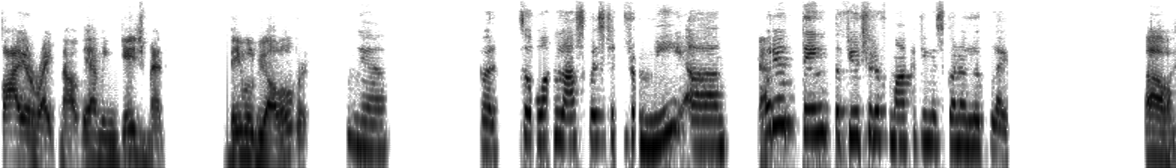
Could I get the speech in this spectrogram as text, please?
fire right now. They have engagement. They will be all over it. Yeah. But so one last question from me. Um, yeah. What do you think the future of marketing is going to look like? Oh,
